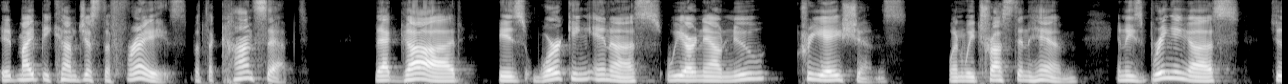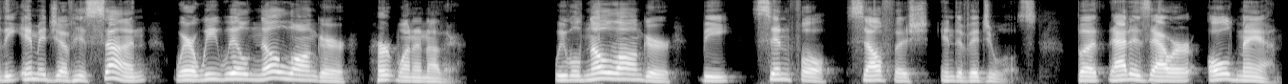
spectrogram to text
it might become just a phrase, but the concept that God is working in us, we are now new creations when we trust in him, and he's bringing us to the image of his Son, where we will no longer hurt one another. We will no longer be sinful, selfish individuals. But that is our old man,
